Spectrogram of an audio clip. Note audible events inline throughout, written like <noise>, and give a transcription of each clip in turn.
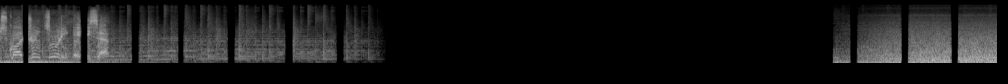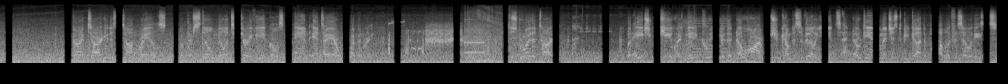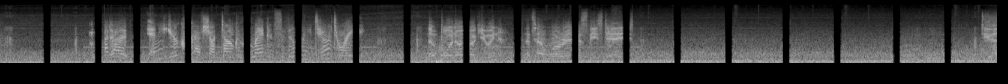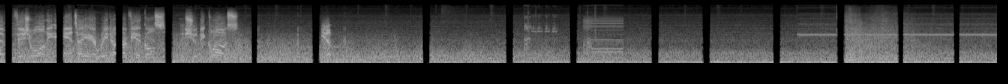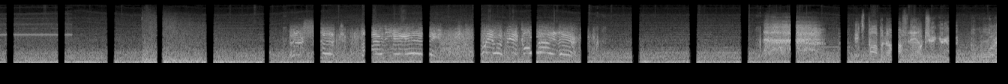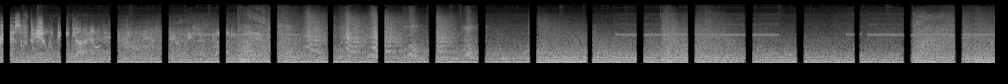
Squadron, sortie, ASAP. Target is on rails, but there's still military vehicles and anti-air weaponry. Destroy the target. But HQ has made it clear that no harm should come to civilians and no damage is to be done to public facilities. But, uh, any aircraft shot down could land in civilian territory. No point arguing. That's how war is these days. Do you have visual on the anti-air radar vehicles? They should be close. Yep. Intercept! Fire the AA! Complete our vehicle out of there! It's popping off now, Trigger. The war has officially begun.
